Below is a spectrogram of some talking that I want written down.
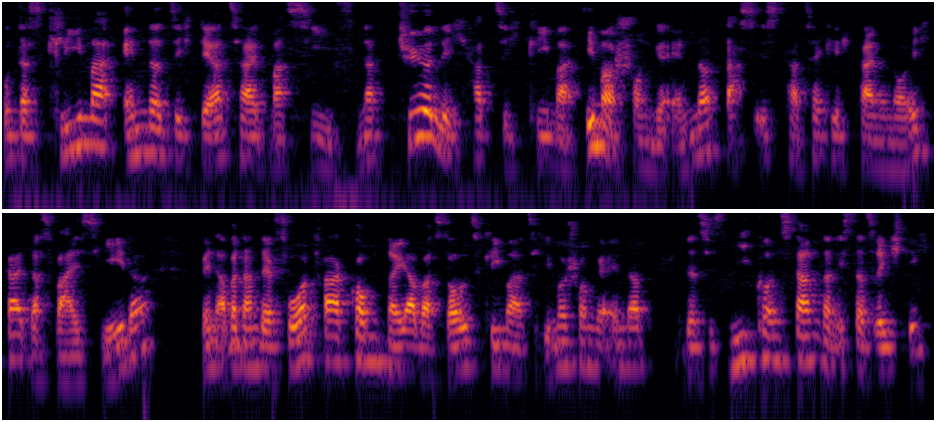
und das Klima ändert sich derzeit massiv. Natürlich hat sich Klima immer schon geändert, das ist tatsächlich keine Neuigkeit, das weiß jeder. Wenn aber dann der Vortrag kommt, naja, was soll's, Klima hat sich immer schon geändert, das ist nie konstant, dann ist das richtig.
